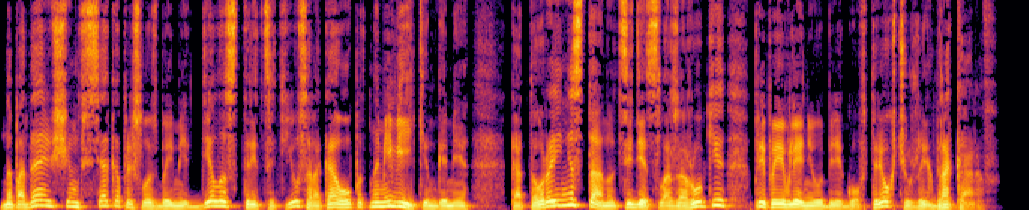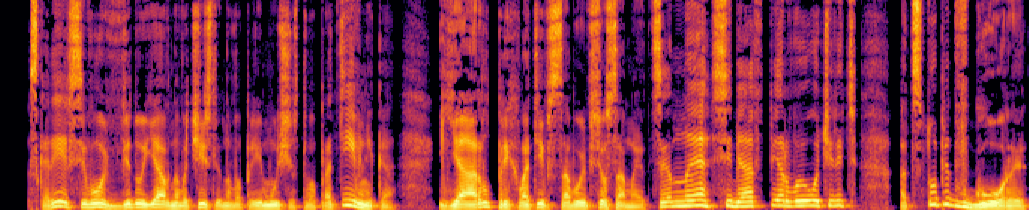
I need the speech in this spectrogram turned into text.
нападающим всяко пришлось бы иметь дело с тридцатью-сорока опытными викингами, которые не станут сидеть сложа руки при появлении у берегов трех чужих дракаров. Скорее всего, ввиду явного численного преимущества противника, Ярл, прихватив с собой все самое ценное, себя в первую очередь, отступит в горы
